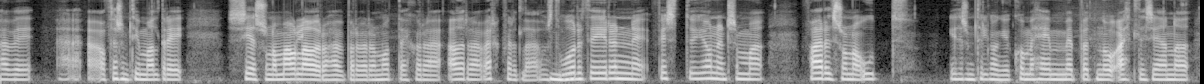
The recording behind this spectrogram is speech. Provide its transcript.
hafi á þessum tíma aldrei séð svona mála áður og hafi bara verið að nota eitthvað aðra verkferðla. Þú veist, voru þið í rauninni fyrstu hjónin sem að farið svona út í þessum tilgangi, komið heim með börn og ætlið síðan að,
